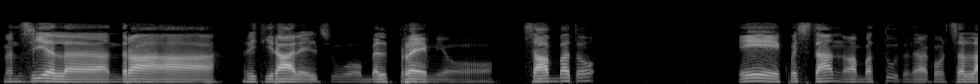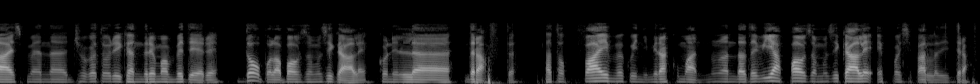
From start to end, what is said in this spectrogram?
Manziel andrà a ritirare il suo bel premio sabato e quest'anno ha battuto nella corsa all'Iceman giocatori che andremo a vedere dopo la pausa musicale con il eh, draft, la top 5, quindi mi raccomando, non andate via, pausa musicale e poi si parla di draft.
